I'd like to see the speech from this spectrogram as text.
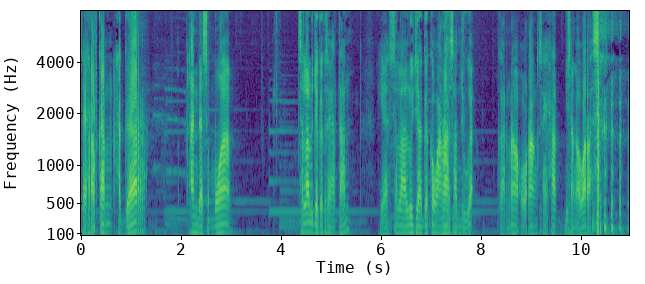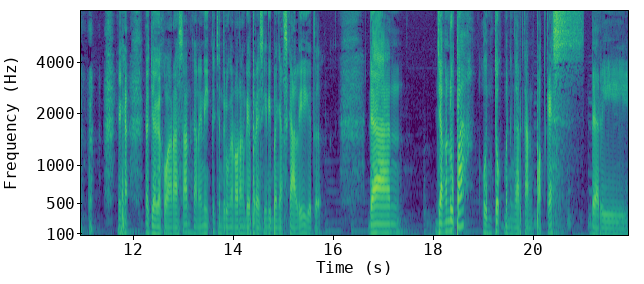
Saya harapkan agar Anda semua selalu jaga kesehatan, ya selalu jaga kewarasan juga karena orang sehat bisa nggak waras. Ya kewarasan karena ini kecenderungan orang depresi ini banyak sekali gitu. Dan jangan lupa untuk mendengarkan podcast dari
